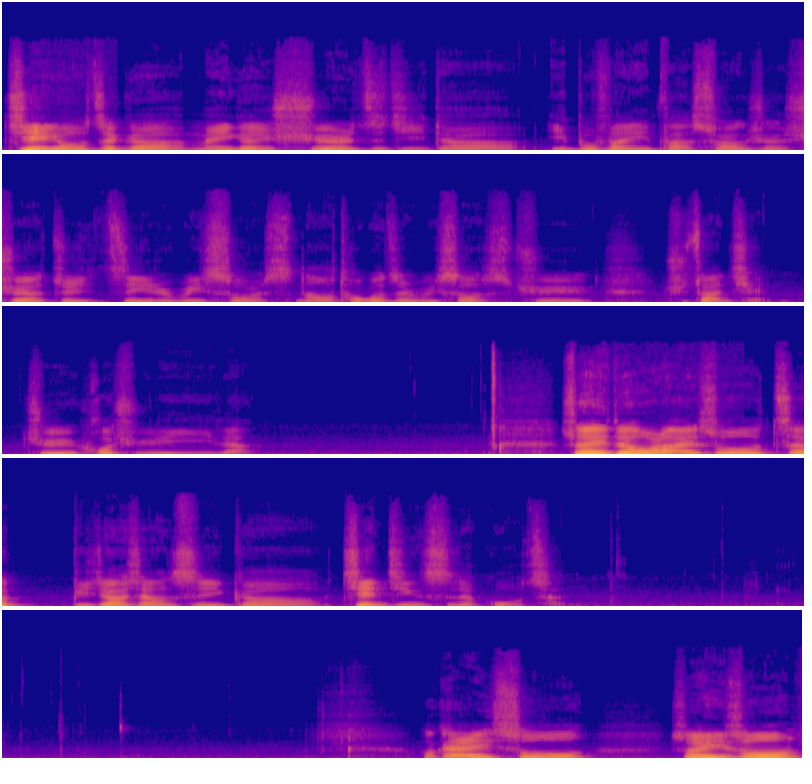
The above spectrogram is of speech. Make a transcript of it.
借由这个，每一个人 share 自己的一部分 infrastructure，share 自己自己的 resource，然后透过这 resource 去去赚钱，去获取利益这样。所以对我来说，这比较像是一个渐进式的过程。OK，说，所以说，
